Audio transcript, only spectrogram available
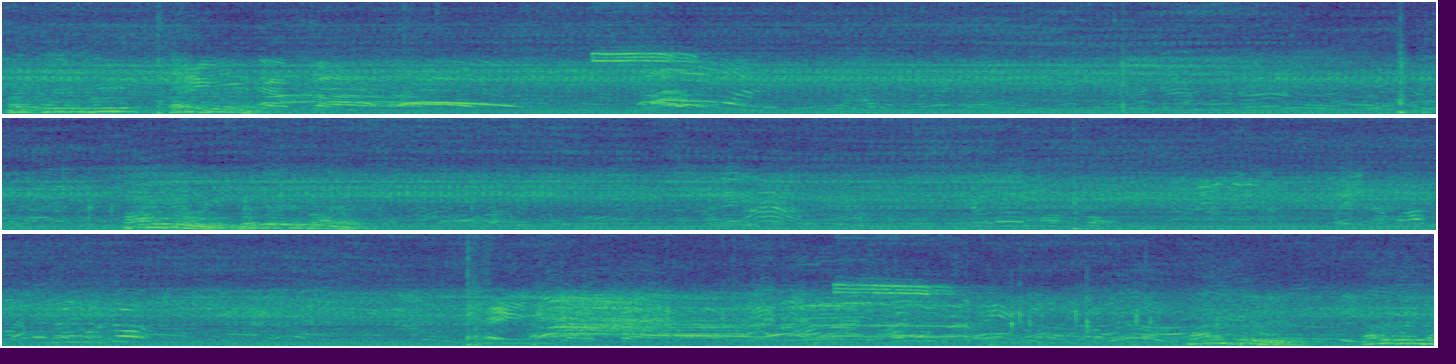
పద్దెనిమిది పద్దెనిమిది point Bediripalem point Nalgonda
